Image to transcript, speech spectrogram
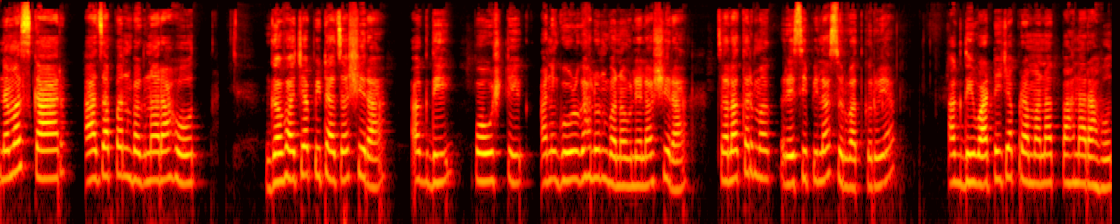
नमस्कार आज आपण बघणार आहोत गव्हाच्या पिठाचा शिरा अगदी पौष्टिक आणि गूळ घालून बनवलेला शिरा. चला तर मग रेसिपीला सुरुवात करूया. अगदी वाटीच्या प्रमाणात पाहणार आहोत.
